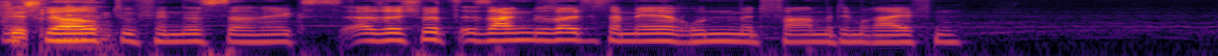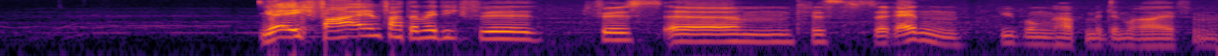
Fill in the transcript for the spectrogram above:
Ich glaube, du findest da nichts. Also ich würde sagen, du solltest da mehr Runden mitfahren mit dem Reifen. Ja, ich fahre einfach, damit ich für fürs ähm, fürs Rennen Übungen habe mit dem Reifen.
